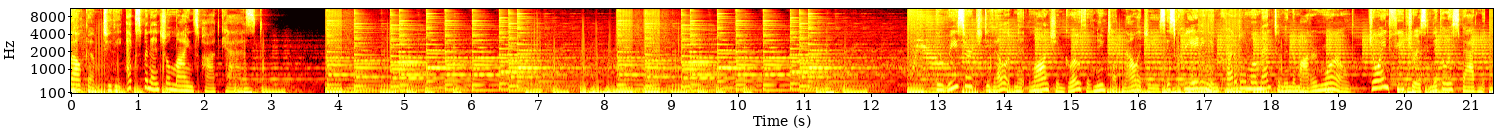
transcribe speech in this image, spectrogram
Welcome to the Exponential Minds Podcast. The research, development, launch, and growth of new technologies is creating incredible momentum in the modern world. Join futurist Nikolas Badminton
